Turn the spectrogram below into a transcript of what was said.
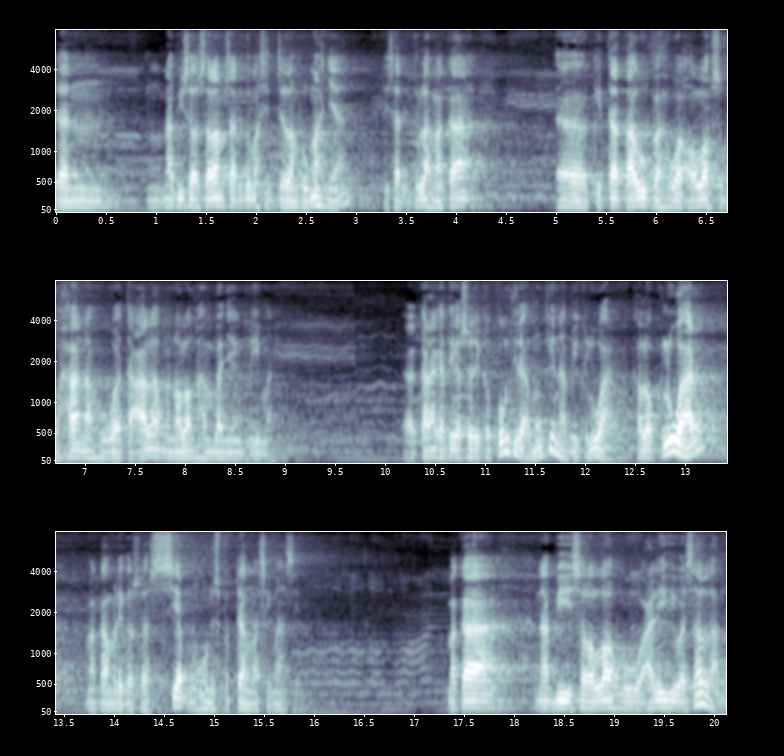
dan Nabi SAW saat itu masih di dalam rumahnya. Di saat itulah maka eh, kita tahu bahwa Allah Subhanahu Wa Taala menolong hambanya yang beriman. Karena ketika sudah dikepung tidak mungkin Nabi keluar. Kalau keluar maka mereka sudah siap menghunus pedang masing-masing. Maka Nabi Shallallahu Alaihi Wasallam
